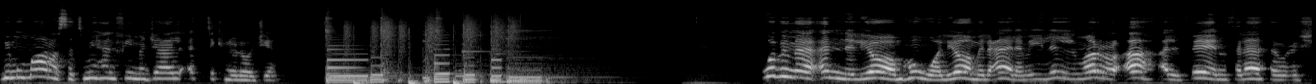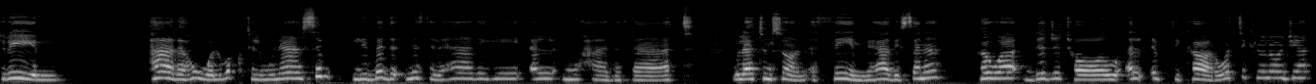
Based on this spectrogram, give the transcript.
بممارسة مهن في مجال التكنولوجيا. وبما أن اليوم هو اليوم العالمي للمرأة 2023 هذا هو الوقت المناسب لبدء مثل هذه المحادثات. ولا تنسون الثيم لهذه السنة هو ديجيتال الابتكار والتكنولوجيا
